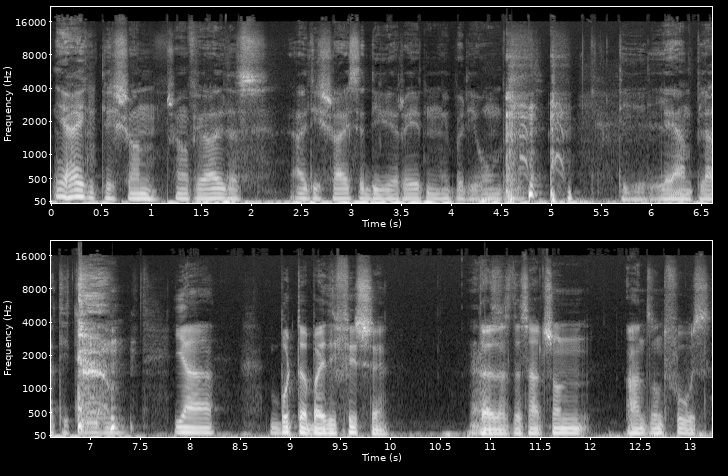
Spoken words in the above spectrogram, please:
Ja, eigentlich schon. Schon für all das, all die Scheiße, die wir reden über die Umwelt. die leeren Plattitüden. Ja, Butter bei die Fische. Ja, Das, das hat schon Hand und Fuß.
